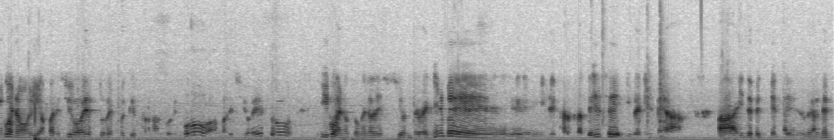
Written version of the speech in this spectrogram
y bueno, y apareció esto después que Fernando dejó, apareció esto y bueno, tomé la decisión de venirme eh, y dejar Platense y venirme a, Independiente. Realmente,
